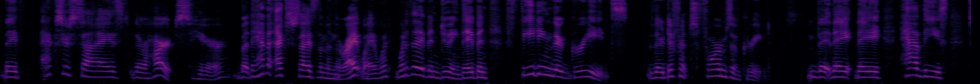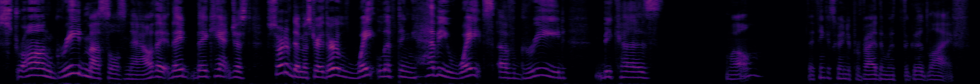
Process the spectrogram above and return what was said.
they've exercised their hearts here, but they haven't exercised them in the right way. What what have they been doing? They've been feeding their greeds, their different forms of greed. They they they have these strong greed muscles now. They they they can't just sort of demonstrate. They're weightlifting heavy weights of greed because, well, they think it's going to provide them with the good life.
